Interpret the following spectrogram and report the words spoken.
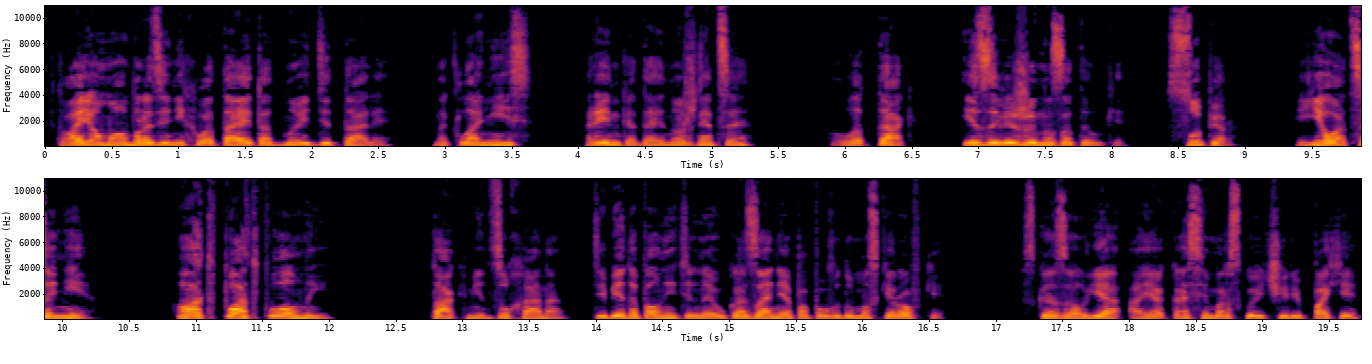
«В твоем образе не хватает одной детали. Наклонись. Ринка, дай ножницы. Вот так. И завяжи на затылке. Супер. Ю, оцени. Отпад полный. Так, Мидзухана, тебе дополнительное указание по поводу маскировки. Сказал я Аякаси морской черепахи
